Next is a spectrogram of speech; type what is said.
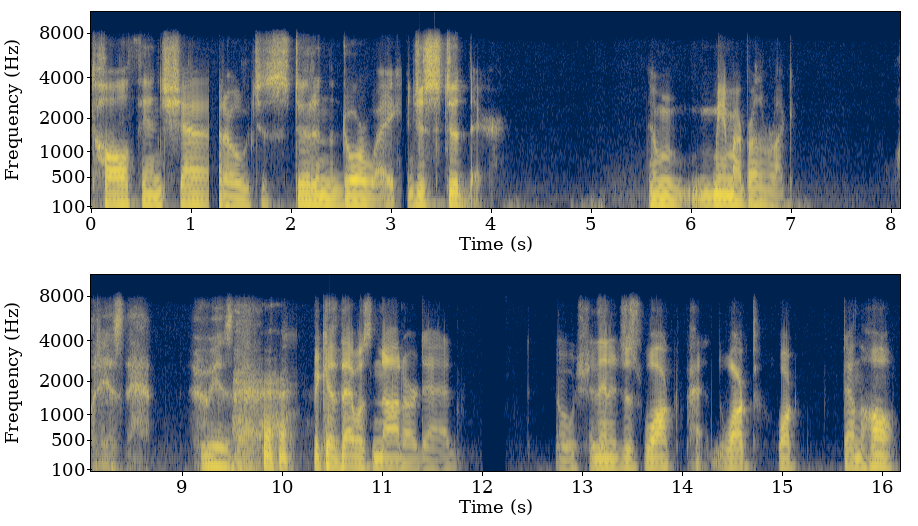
tall, thin shadow just stood in the doorway and just stood there, and me and my brother were like, "What is that? Who is that?" because that was not our dad. Oh shit! And then it just walked, walked, walked down the hall.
